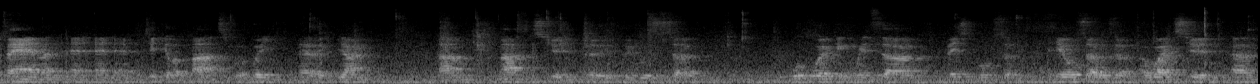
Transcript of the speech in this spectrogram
FAM and, and, and, particular plants. We had a young um, master student who, who was uh, working with uh, vegetables and he also was a, a Waite student um,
